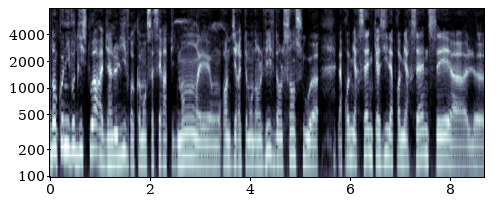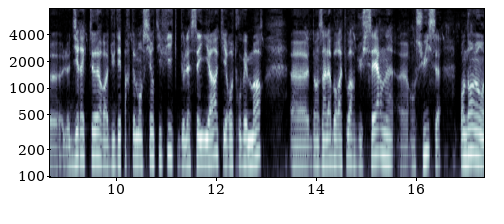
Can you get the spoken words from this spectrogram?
donc au niveau de l'histoire, eh bien le livre commence assez rapidement et on rentre directement dans le vif dans le sens où euh, la première scène, quasi la première scène, c'est euh, le, directeur du département scientifique de la CIA qui est retrouvé mort euh, dans un laboratoire du CERN en Suisse pendant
